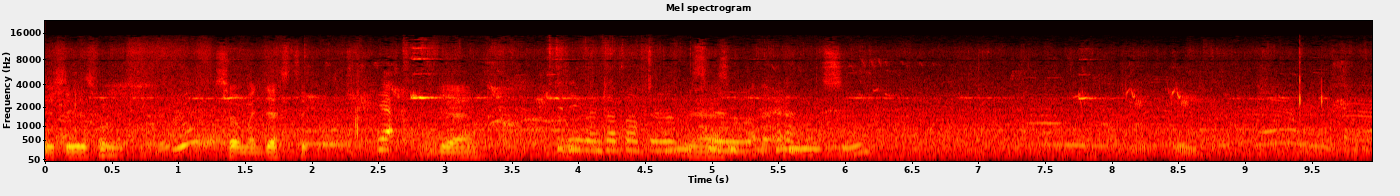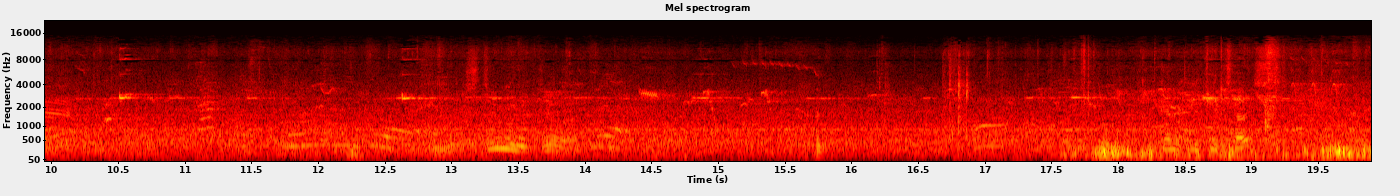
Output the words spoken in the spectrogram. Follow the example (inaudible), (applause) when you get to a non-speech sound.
You see this one? So majestic. Yeah. Yeah. Did he went up up the Yeah. (laughs) (laughs) Gonna be touched.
